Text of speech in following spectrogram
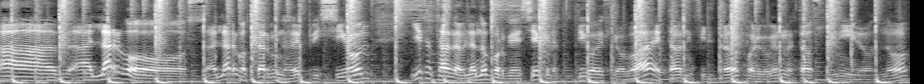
a, largos, a largos términos de prisión. Y esto estaban hablando porque decía que los testigos de Jehová estaban infiltrados por el gobierno de Estados Unidos, ¿no?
